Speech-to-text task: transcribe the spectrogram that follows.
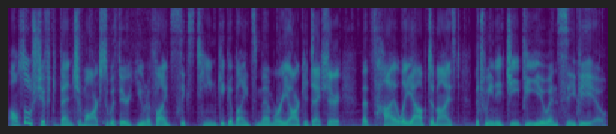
also shift benchmarks with their unified 16GB memory architecture that's highly optimized between a GPU and CPU.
